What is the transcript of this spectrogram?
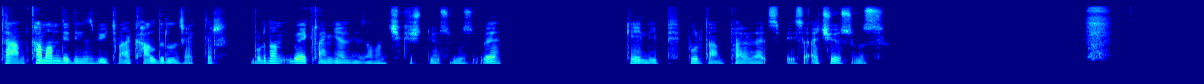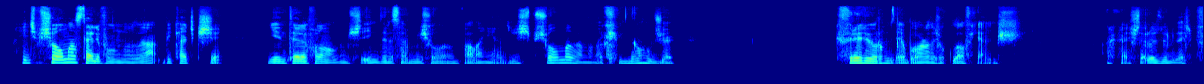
Tamam tamam dediğiniz büyük ihtimal kaldırılacaktır. Buradan bu ekran geldiği zaman çıkış diyorsunuz ve gelip buradan Parallel Space'i açıyorsunuz. Hiçbir şey olmaz telefonunuzda. Birkaç kişi yeni telefon aldım işte indirsem bir şey olur mu falan yazmış. Hiçbir şey olmaz ama ne olacak? Küfür ediyorum diye bu arada çok laf gelmiş. Arkadaşlar özür dilerim.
